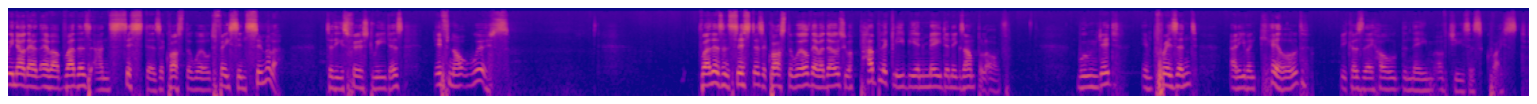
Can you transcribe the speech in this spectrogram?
We know that there are brothers and sisters across the world facing similar to these first readers, if not worse. Brothers and sisters across the world, there are those who are publicly being made an example of, wounded, imprisoned, and even killed because they hold the name of Jesus Christ.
